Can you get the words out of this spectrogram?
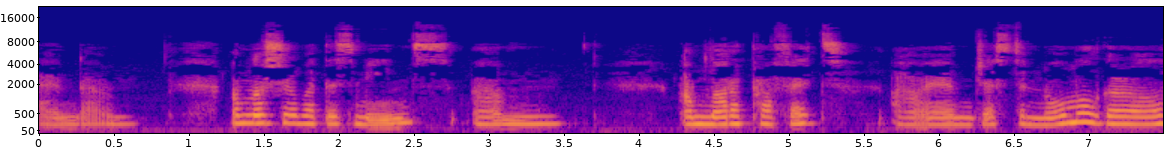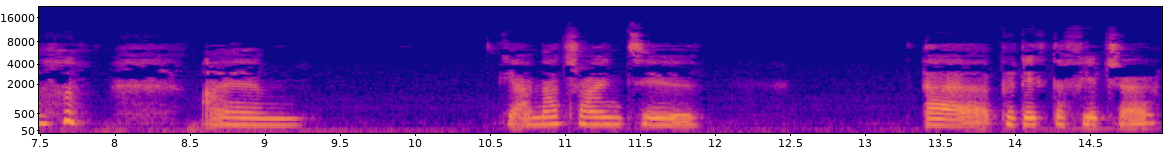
and um, I'm not sure what this means. Um, I'm not a prophet. I am just a normal girl. I am. Yeah, I'm not trying to uh, predict the future.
